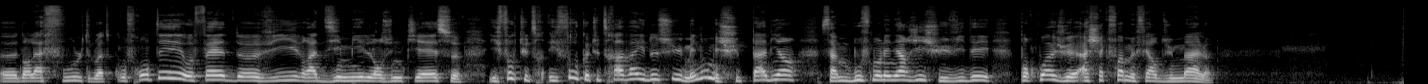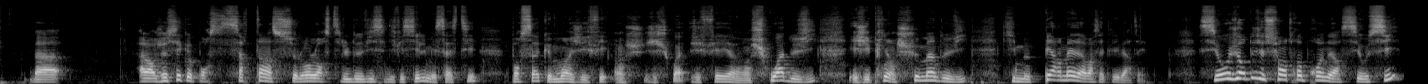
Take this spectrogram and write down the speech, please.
euh, dans la foule. Tu dois te confronter au fait de vivre à 10 000 dans une pièce. Il faut, que tu il faut que tu travailles dessus. Mais non, mais je suis pas bien. Ça me bouffe mon énergie. Je suis vidé. Pourquoi je vais à chaque fois me faire du mal? Bah alors je sais que pour certains, selon leur style de vie, c'est difficile, mais c'est pour ça que moi j'ai fait, un, choix, choix de vie et j'ai pris un chemin de vie qui me permet d'avoir cette liberté. Si aujourd'hui je suis entrepreneur, c'est aussi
